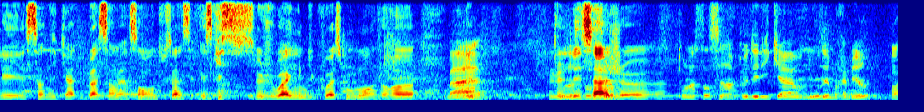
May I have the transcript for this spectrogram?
les syndicats de bassins versants, tout ça. Est-ce qu'ils se joignent du coup à ce mouvement, genre Bah, les sages un- Pour l'instant, c'est un peu délicat. Nous, on aimerait bien. Ouais.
